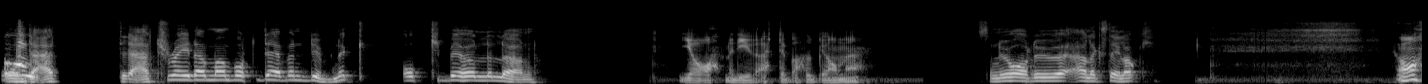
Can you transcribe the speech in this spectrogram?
Och där, där tradar man bort Devin Dubnik och behöll lön. Ja, men det är ju värt det bara att bli av med. Så nu har du Alex Daylock. Ja,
